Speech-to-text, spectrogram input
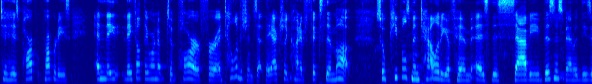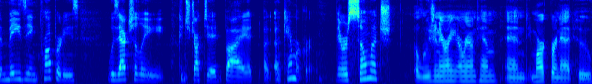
to his par- properties and they they thought they weren't up to par for a television set. They actually kind of fixed them up. So people's mentality of him as this savvy businessman with these amazing properties was actually constructed by a, a, camera crew. there is so much illusionary around him and mark burnett who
